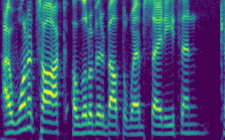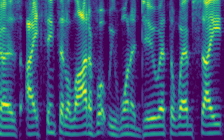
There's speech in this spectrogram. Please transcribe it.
I want to talk a little bit about the website, Ethan, because I think that a lot of what we want to do at the website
